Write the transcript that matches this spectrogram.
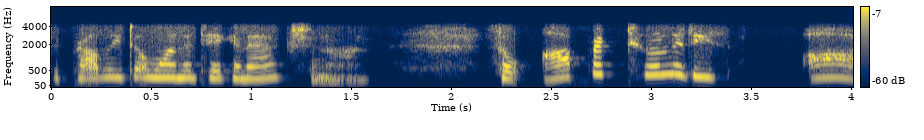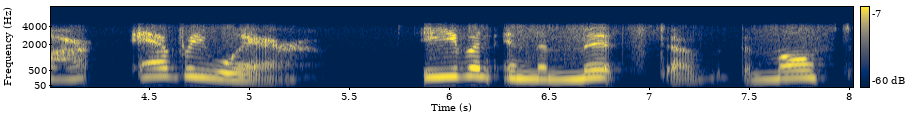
they probably don't want to take an action on. So opportunities are everywhere, even in the midst of the most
